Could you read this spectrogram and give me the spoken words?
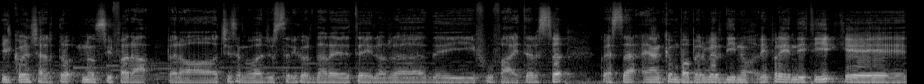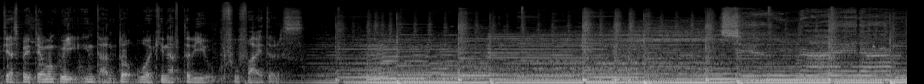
il concerto non si farà, però ci sembrava giusto ricordare Taylor eh, dei Foo Fighters. Questa è anche un po' per Verdino, riprenditi che ti aspettiamo qui, intanto Walking After You, Foo Fighters. Tonight I'm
